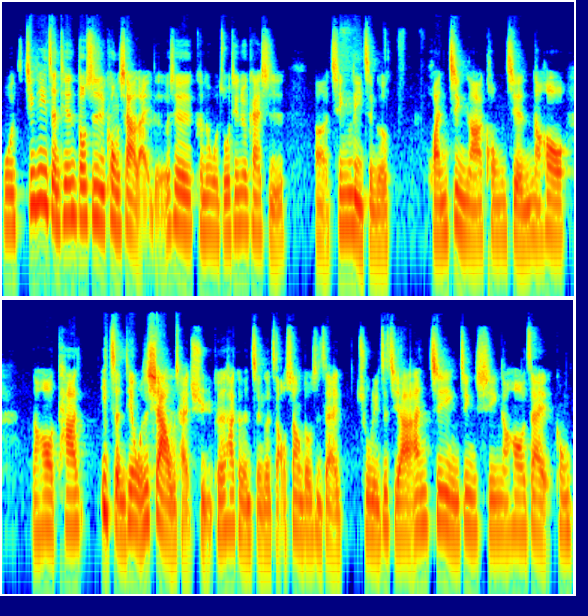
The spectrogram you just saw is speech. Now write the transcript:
我今天一整天都是空下来的，而且可能我昨天就开始呃清理整个环境啊、空间，然后，然后他一整天我是下午才去，可是他可能整个早上都是在处理自己啊，安静静心，然后在空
